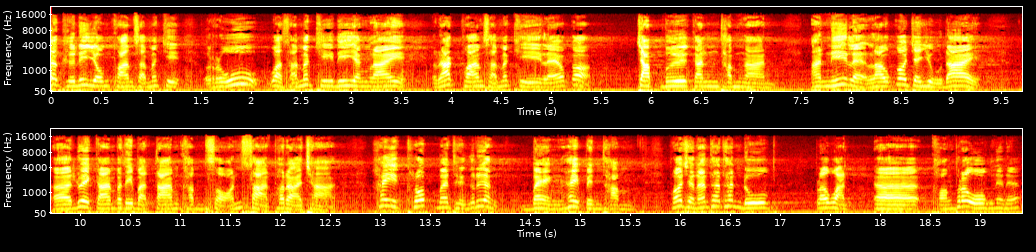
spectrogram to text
ก็คือนิยมความสามัคคี รู้ว่าสามัคคีดีอย่างไร รักความสามัคคีแล้วก็จับมือกันทำงาน อันนี้แหละเราก็จะอยู่ได้ด้วยการปฏิบัติตามคำสอนศาสตร์พระราชา ให้ครบมาถึงเรื่องแบ่งให้เป็นธรรม เพราะฉะนั้นถ้าท่านดู ประวัติของพระองค์เนี่ยนะ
